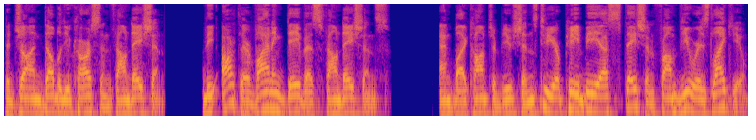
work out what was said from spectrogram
the John W. Carson Foundation, the Arthur Vining Davis Foundations, and by contributions to your PBS station from viewers like you.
